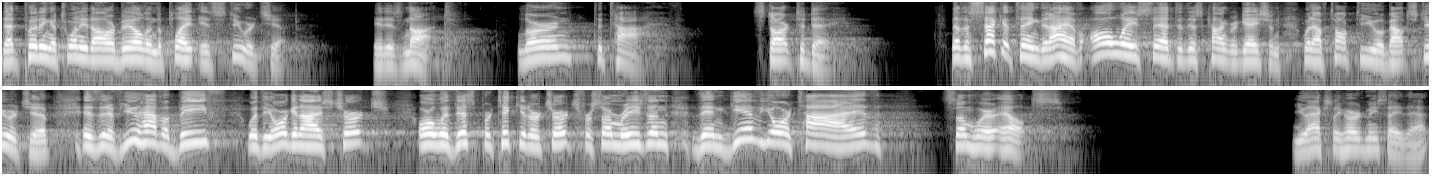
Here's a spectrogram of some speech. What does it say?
that putting a $20 bill in the plate is stewardship. It is not. Learn to tithe. Start today. Now, the second thing that I have always said to this congregation when I've talked to you about stewardship is that if you have a beef with the organized church or with this particular church for some reason, then give your tithe somewhere else. You actually heard me say that.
